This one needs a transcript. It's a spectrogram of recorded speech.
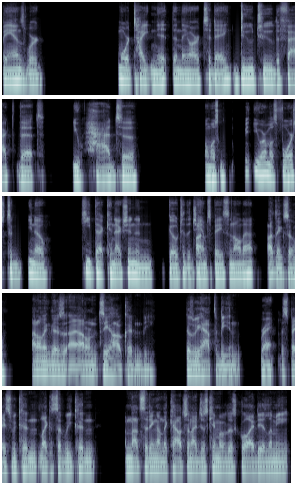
bands were more tight knit than they are today due to the fact that you had to almost you were almost forced to, you know, keep that connection and go to the jam space and all that? I think so. I don't think there's. I I don't see how it couldn't be because we have to be in Right. the space. We couldn't. Like I said, we couldn't. I'm not sitting on the couch and I just came up with this cool idea. Let me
